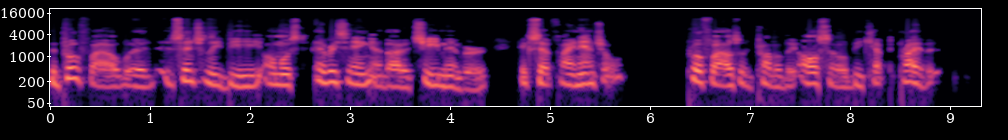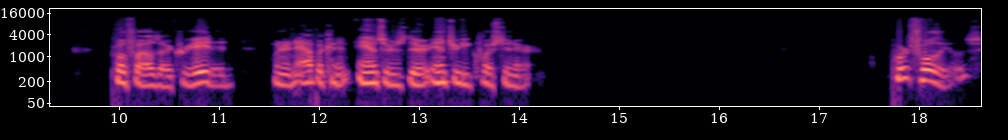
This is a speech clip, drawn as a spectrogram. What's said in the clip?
The profile would essentially be almost everything about a Chi member except financial. Profiles would probably also be kept private. Profiles are created when an applicant answers their entry questionnaire. Portfolios.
